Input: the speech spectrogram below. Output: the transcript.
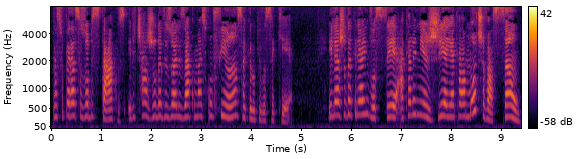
para superar seus obstáculos. Ele te ajuda a visualizar com mais confiança aquilo que você quer. Ele ajuda a criar em você aquela energia e aquela motivação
